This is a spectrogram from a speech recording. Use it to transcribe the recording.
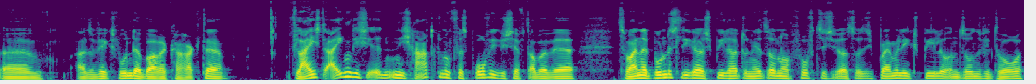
Äh, also wirklich wunderbarer Charakter. Vielleicht eigentlich äh, nicht hart genug fürs Profigeschäft, aber wer 200 Bundesligaspiele hat und jetzt auch noch 50, was weiß ich, Premier League Spiele und so und so viele Tore,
